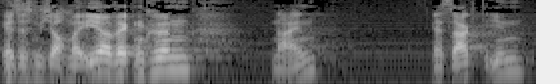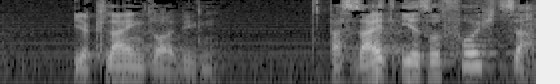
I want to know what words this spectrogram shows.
Er hätte es mich auch mal eher wecken können. Nein, er sagt ihnen, ihr Kleingläubigen, was seid ihr so furchtsam?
